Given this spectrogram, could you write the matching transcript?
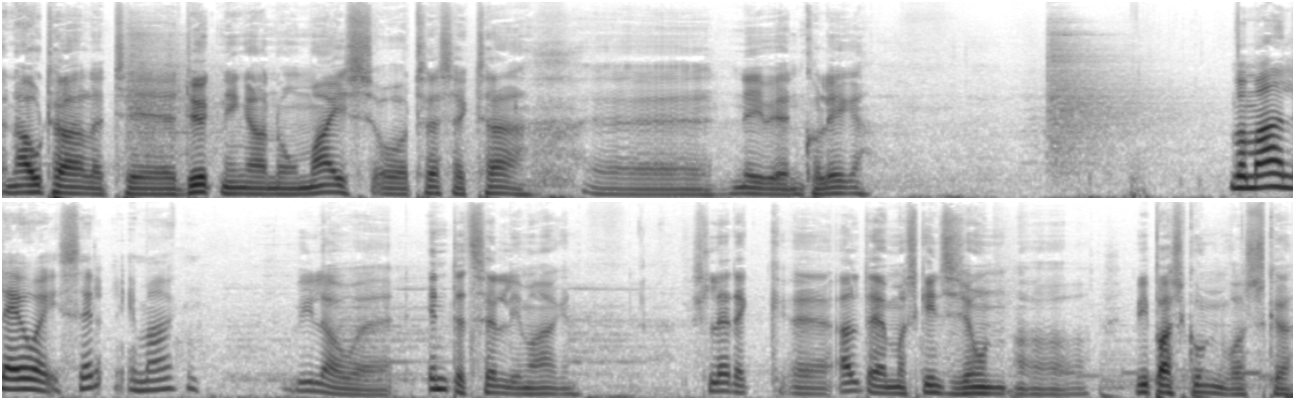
en aftale til dyrkning af nogle majs og 60 hektar øh, nede ved en kollega. Hvor meget laver I selv i marken? Vi laver intet selv i marken. Slet ikke. Øh, alt er maskinstation, og vi bare kun vores skør.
